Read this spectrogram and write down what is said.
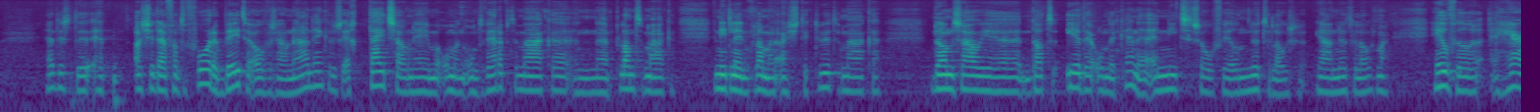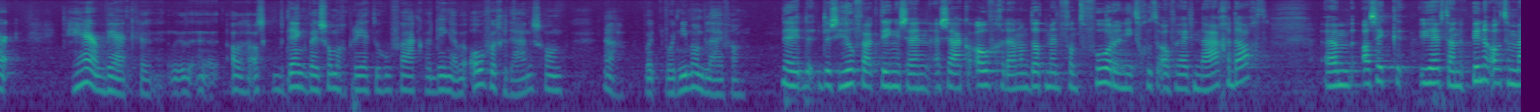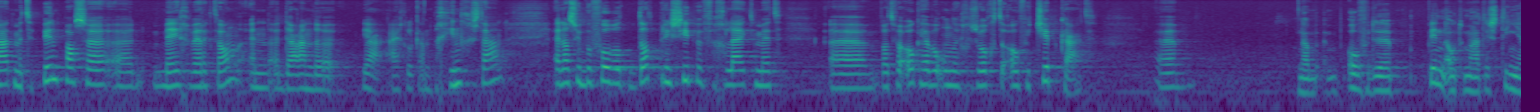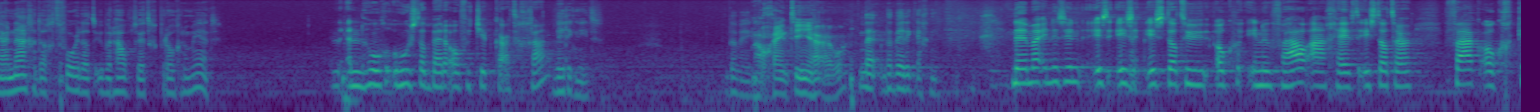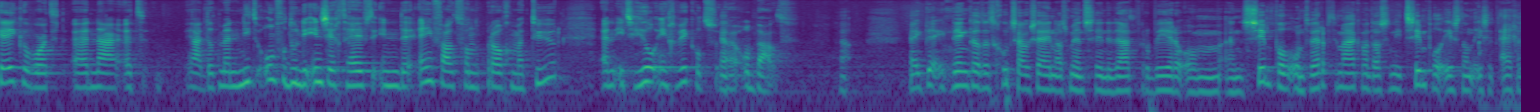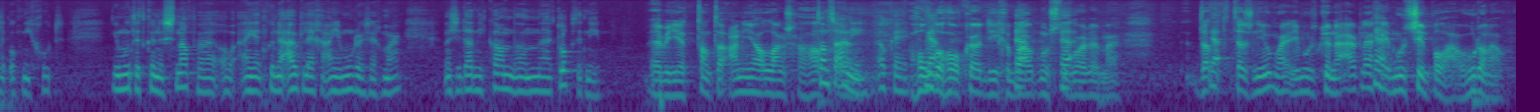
Dus de, het, als je daar van tevoren beter over zou nadenken, dus echt tijd zou nemen om een ontwerp te maken, een uh, plan te maken, en niet alleen een plan, maar een architectuur te maken, dan zou je dat eerder onderkennen en niet zoveel nutteloos, ja nutteloos, maar heel veel her, herwerken. Als, als ik bedenk bij sommige projecten hoe vaak we dingen hebben overgedaan, is gewoon, ja, wordt, wordt niemand blij van. Nee, dus heel vaak dingen zijn zaken overgedaan omdat men van tevoren niet goed over heeft nagedacht. Um, als ik, u heeft aan de pinautomaat met de pinpassen meegewerkt dan en daar aan de, ja, eigenlijk aan het begin gestaan. En als u bijvoorbeeld dat principe vergelijkt met wat we ook hebben ondergezocht, de OV-chipkaart. Nou, over de pinautomaat is tien jaar nagedacht voordat überhaupt werd geprogrammeerd. En, en hoe, hoe is dat bij de OV-chipkaart gegaan? Weet ik niet. Dat weet ik nou, niet. geen tien jaar hoor. Nee, dat weet ik echt niet. Nee, maar in de zin is, is, is dat u ook in uw verhaal aangeeft, is dat er vaak ook gekeken wordt uh, naar het. Ja, dat men niet onvoldoende inzicht heeft in de eenvoud van de programmatuur en iets heel ingewikkelds uh, ja. opbouwt. Ik, denk, ik, denk, dat het goed zou zijn als mensen inderdaad proberen om een simpel ontwerp te maken. Want als het niet simpel is, dan is het eigenlijk ook niet goed. Je moet het kunnen snappen en kunnen uitleggen aan je moeder, zeg maar. En als je dat niet kan, dan uh, klopt het niet. We hebben hier tante Annie al langs gehad. Tante Annie, oké. Okay. Hondenhokken ja. die gebouwd ja. moesten ja. worden. Maar dat, dat, is nieuw, maar je moet het kunnen uitleggen. Je moet het simpel houden, hoe dan ook.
